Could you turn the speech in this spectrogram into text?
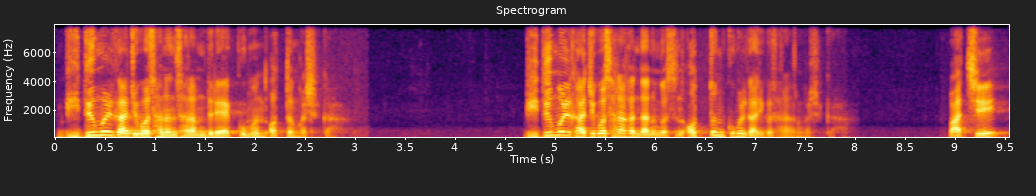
믿음을 가지고 사는 사람들의 꿈은 어떤 것일까? 믿음을 가지고 살아간다는 것은 어떤 꿈을 가지고 살아가는 것일까? 마치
